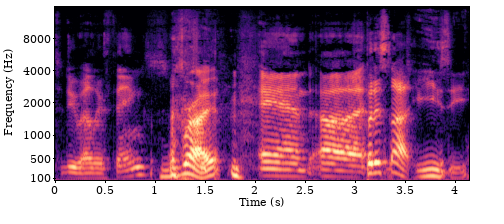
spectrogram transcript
to do other things, right. and uh, But it's not easy.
